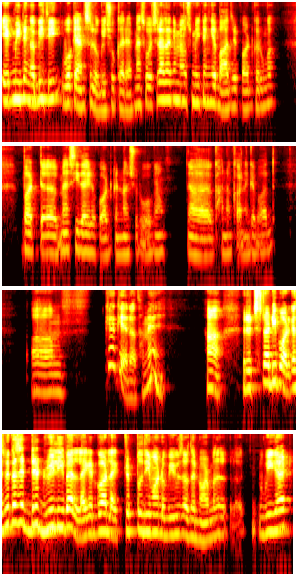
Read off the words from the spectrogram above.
एक मीटिंग अभी थी वो कैंसिल होगी शुक्र है। मैं सोच रहा था कि मैं उस मीटिंग के बाद रिकॉर्ड करूँगा बट uh, मैं सीधा ही रिकॉर्ड करना शुरू हो गया हूँ uh, खाना खाने के बाद। Um, क्या कह रहा था मैं? हाँ rich study podcast because it did really well like it got like triple the amount of views of the normal we get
